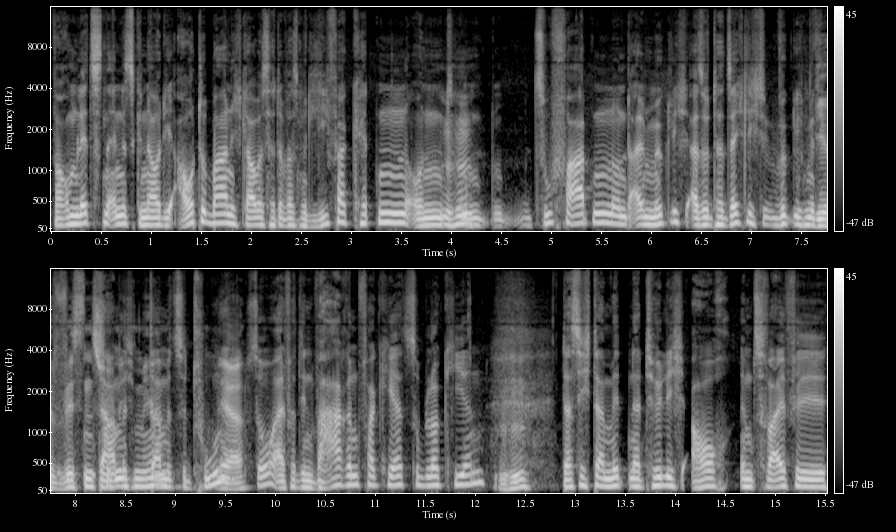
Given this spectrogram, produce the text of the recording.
Warum letzten Endes genau die Autobahn? Ich glaube, es hatte was mit Lieferketten und, mhm. und Zufahrten und allem möglichen. Also tatsächlich wirklich mit Wir damit, mehr. damit zu tun. Ja. So, einfach den Warenverkehr zu blockieren. Mhm dass ich damit natürlich auch im Zweifel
